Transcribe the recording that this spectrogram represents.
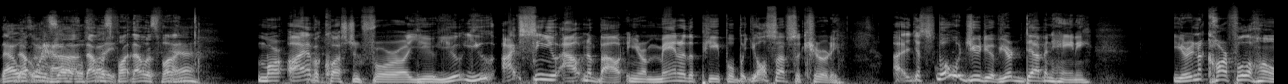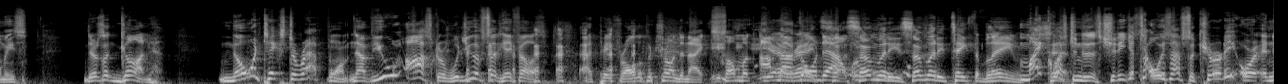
That was a hell of uh, a that was fun. That was fun. Yeah. Mar, I have a question for uh, you. You, you. I've seen you out and about, and you're a man of the people, but you also have security. I just, what would you do if you're Devin Haney? You're in a car full of homies. There's a gun. No one takes the rap for him. Now, if you, Oscar, would you have said, "Hey, fellas, I paid for all the Patron tonight. Someone, I'm Yeah, not right. going down." So- somebody, somebody take the blame. My Shit. question is: Should he just always have security, or and,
